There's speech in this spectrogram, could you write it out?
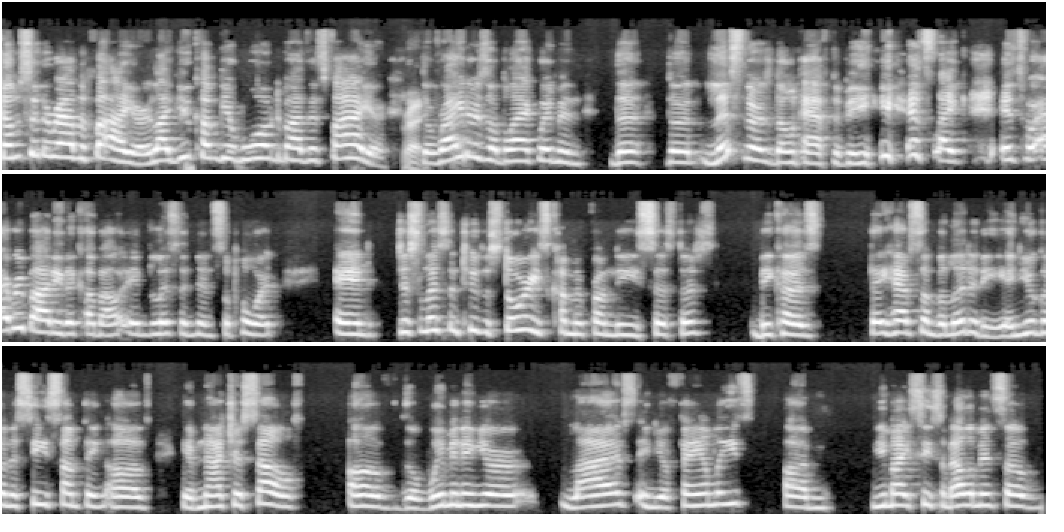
come sit around the fire. Like, you come get warmed by this fire. Right. The writers are black women. The the listeners don't have to be. it's like it's for everybody to come out and listen and support, and just listen to the stories coming from these sisters because they have some validity and you're going to see something of if not yourself of the women in your lives in your families. Um, you might see some elements of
